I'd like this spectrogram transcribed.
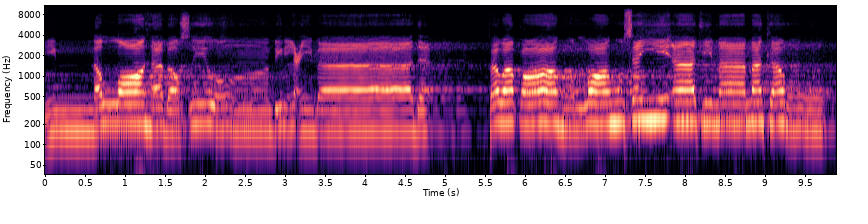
إن الله بصير بالعباد. فوقاه الله سيئات ما مكروا.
